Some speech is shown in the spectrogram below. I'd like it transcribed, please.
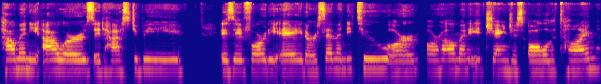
how many hours it has to be is it 48 or 72 or or how many it changes all the time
